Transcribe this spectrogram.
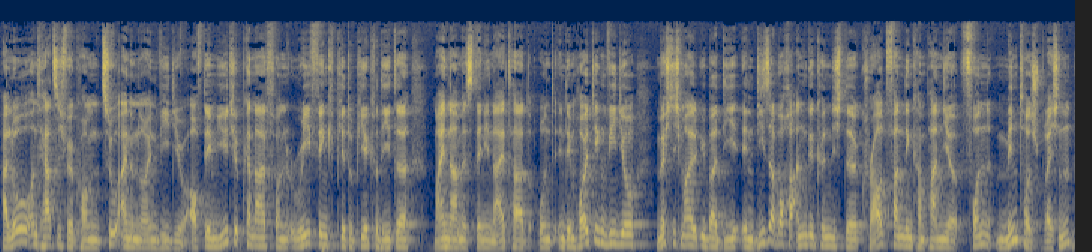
Hallo und herzlich willkommen zu einem neuen Video auf dem YouTube-Kanal von Rethink Peer-to-Peer-Kredite. Mein Name ist Danny Neithardt und in dem heutigen Video möchte ich mal über die in dieser Woche angekündigte Crowdfunding-Kampagne von Mintos sprechen,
